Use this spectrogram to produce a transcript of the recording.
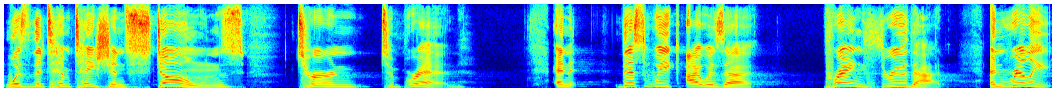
was the temptation stones turned to bread? And this week I was uh, praying through that and really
